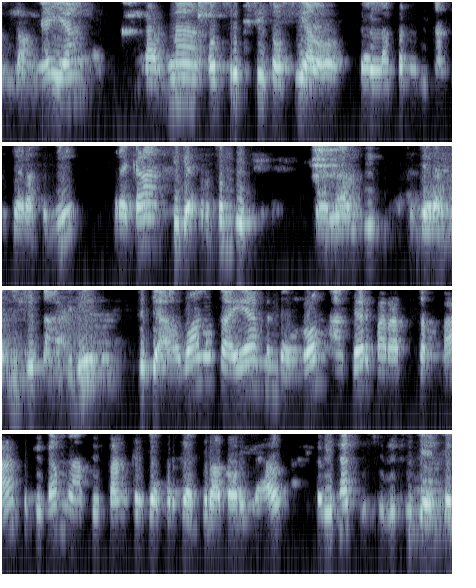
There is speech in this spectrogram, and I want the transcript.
misalnya yang karena konstruksi sosial dalam penulisan sejarah seni mereka tidak tersebut dalam sejarah seni kita. Jadi sejak awal saya mendorong agar para peserta ketika melakukan kerja-kerja kuratorial melihat isu-isu gender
